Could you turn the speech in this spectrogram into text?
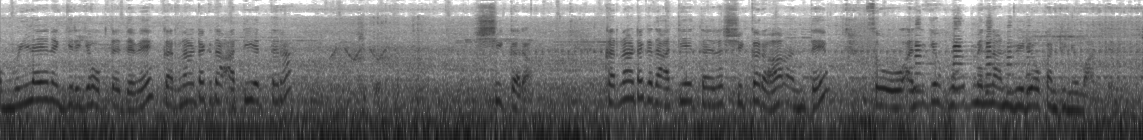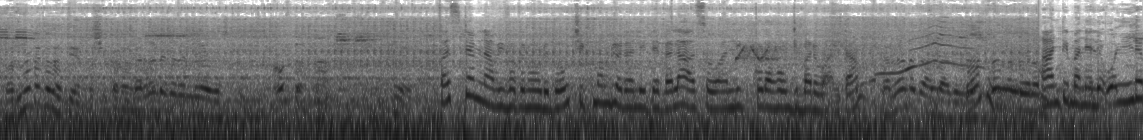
ಮುಳ್ಳಯ್ಯನಗಿರಿಗೆ ಹೋಗ್ತಾ ಇದ್ದೇವೆ. ಕರ್ನಾಟಕದ ಅತಿ ಎತ್ತರ ಶಿಖರ. ಕರ್ನಾಟಕದ ಅತಿ ಎತ್ತರ ಶಿಖರ ಅಂತೆ. ಸೊ ಅಲ್ಲಿಗೆ ಹೋದ್ಮೇಲೆ ನಾನು ವಿಡಿಯೋ ಕಂಟಿನ್ಯೂ ಮಾಡ್ತೇನೆ. ಕರ್ನಾಟಕದ ಅತಿ ಎತ್ತರ ಶಿಖರ ಕರ್ನಾಟಕದಲ್ಲಿ ಫಸ್ಟ್ ಟೈಮ್ ನಾವು ಇವಾಗ ನೋಡುದು ಚಿಕ್ಕಮಂಗ್ಳೂರಲ್ಲಿ ಇದ್ದೇವಲ್ಲ ಸೊ ಅಲ್ಲಿ ಕೂಡ ಹೋಗಿ ಬರುವ ಅಂತ. ಆಂಟಿ ಮನೆಯಲ್ಲಿ ಒಳ್ಳೆ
